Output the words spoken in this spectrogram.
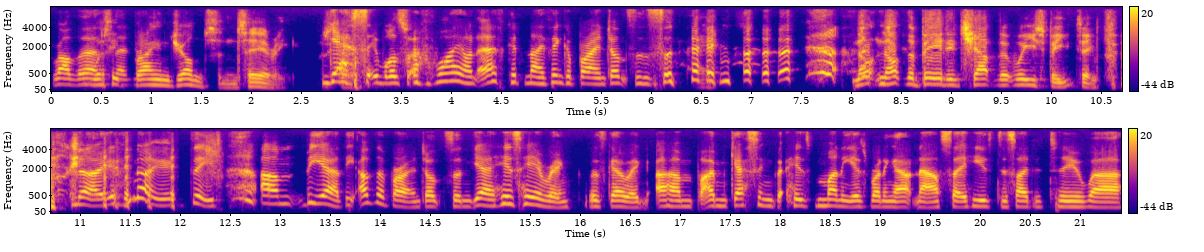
rather than Was than. it Brian Johnson's hearing? Yes, it was. Why on earth couldn't I think of Brian Johnson's name? Not not the bearded chap that we speak to. no, no, indeed. Um, but yeah, the other Brian Johnson, yeah, his hearing was going. Um, but I'm guessing that his money is running out now, so he's decided to. Uh,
